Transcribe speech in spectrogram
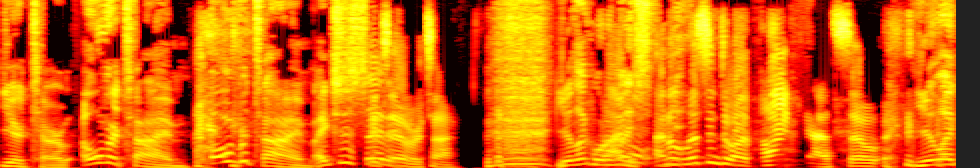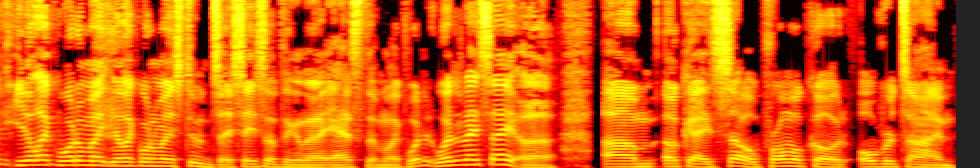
You're terrible. Overtime. Overtime. I just said It's it. overtime. You're like one of I my. don't, I don't listen to our podcast, so You're like you're like one of my you're like one of my students. I say something and then I ask them like, what did- what did I say? Uh, um, okay. So promo code overtime.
